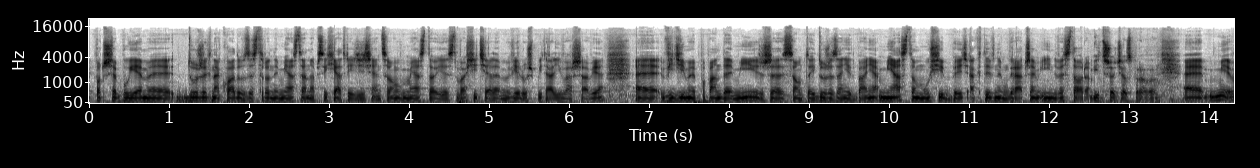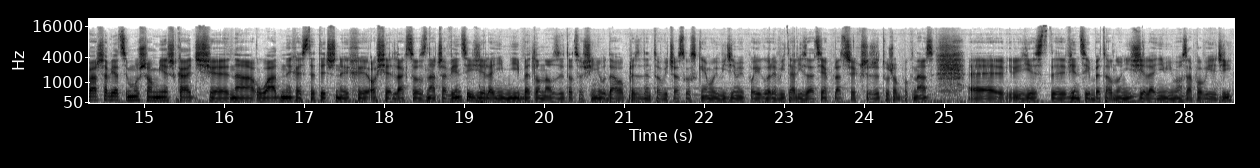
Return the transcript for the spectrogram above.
Potrzebujemy dużych nakładów ze strony miasta na psychiatrię dziecięcą. Miasto jest właścicielem wielu szpitali w Warszawie. Widzimy po pandemii, że są tutaj duże zaniedbania. Miasto musi być aktywnym graczem i inwestorem. I trzecia sprawa. Warszawiacy muszą mieszkać e, na ładnych, estetycznych e, osiedlach, co oznacza więcej zieleni, mniej betonozy, to co się nie udało prezydentowi Trzaskowskiemu i widzimy po jego rewitalizacjach, Plac Trzech Krzyży tuż obok nas, e, jest więcej betonu niż zieleni mimo zapowiedzi.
